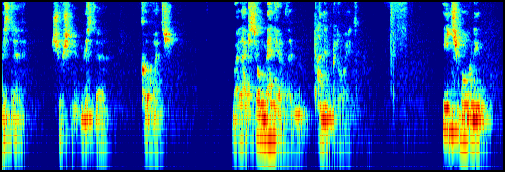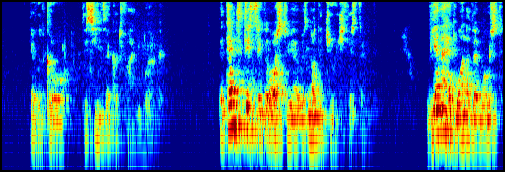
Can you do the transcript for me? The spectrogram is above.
Mr. Shushny, Mr. Kovac were like so many of them, unemployed. Each morning they would go to see if they could find work. The 10th district of Austria was not a Jewish district. Vienna had one of the most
